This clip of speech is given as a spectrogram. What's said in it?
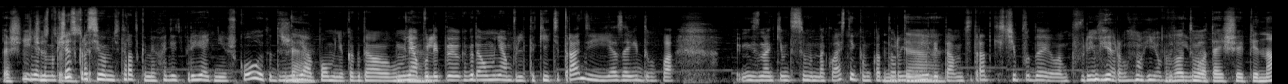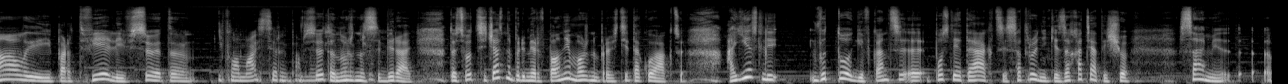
пришли. Нет, ну, вообще с красивыми тетрадками ходить приятнее в школу, это даже да. я помню, когда у, меня да. были, когда у меня были такие тетради, и я завидовала не знаю, каким-то своим одноклассникам, которые Да. имели там тетрадки с Чип и Дейлом, к примеру, в мое. Вот-вот, а еще и пеналы, и портфели, и все это И фломастеры там. все это нужно прочее. собирать. То есть вот сейчас, например, вполне можно провести такую акцию. А если в итоге, в конце, э, после этой акции сотрудники захотят еще сами э,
